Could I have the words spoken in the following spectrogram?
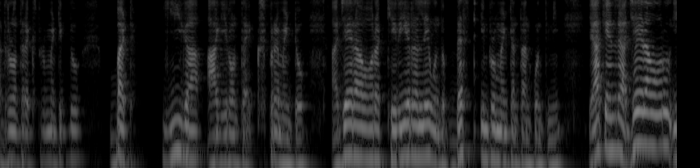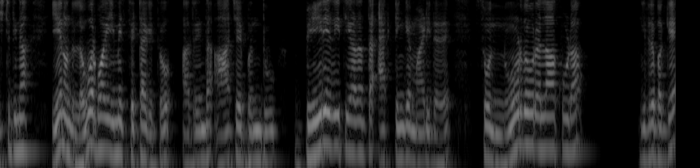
ಅದರಲ್ಲೊಂಥರ ಎಕ್ಸ್ಪೆರಿಮೆಂಟ್ ಇತ್ತು. ಬಟ್ ಈಗ ಆಗಿರೋಂಥ ಎಕ್ಸ್ಪೆರಿಮೆಂಟು ಅಜಯ್ ರಾವ್ ಅವರ ಕೆರಿಯರಲ್ಲೇ ಒಂದು ಬೆಸ್ಟ್ ಇಂಪ್ರೂವ್ಮೆಂಟ್ ಅಂತ ಅನ್ಕೊತೀನಿ. ಯಾಕೆ ಅಂದರೆ ಅಜಯ್ ರಾವ್ ಅವರು ಇಷ್ಟು ದಿನ ಏನೊಂದು ಲವರ್ ಬಾಯ್ ಇಮೇಜ್ ಸೆಟ್ ಆಗಿತ್ತು, ಅದರಿಂದ ಆಚೆ ಬಂದು ಬೇರೆ ರೀತಿಯಾದಂಥ ಆ್ಯಕ್ಟಿಂಗೇ ಮಾಡಿದ್ದಾರೆ. ಸೊ ನೋಡಿದವರೆಲ್ಲ ಕೂಡ ಇದ್ರ ಬಗ್ಗೆ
